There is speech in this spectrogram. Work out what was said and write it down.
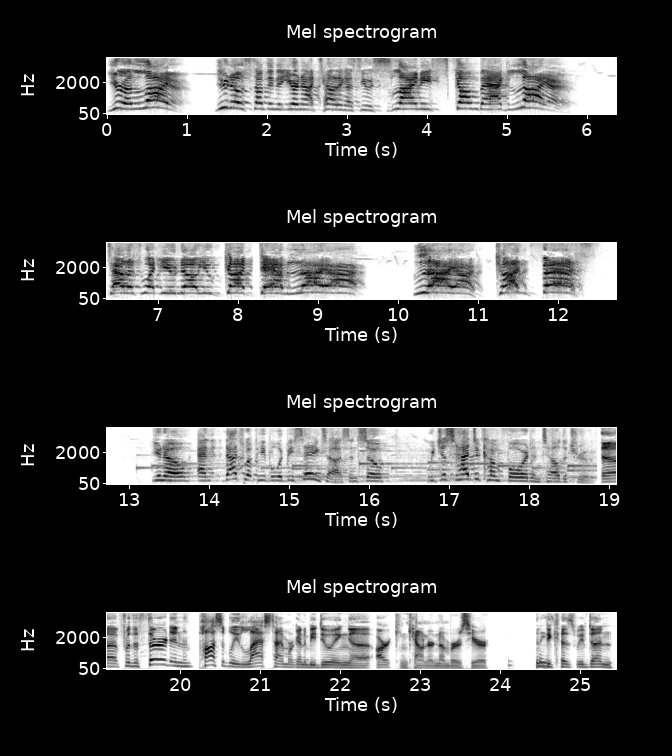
You're a liar! You know something that you're not telling us, you slimy scumbag liar! Tell us what you know, you goddamn liar! Liar! Confess! You know, and that's what people would be saying to us, and so we just had to come forward and tell the truth. Uh, for the third and possibly last time, we're going to be doing uh, Ark Encounter numbers here because we've done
